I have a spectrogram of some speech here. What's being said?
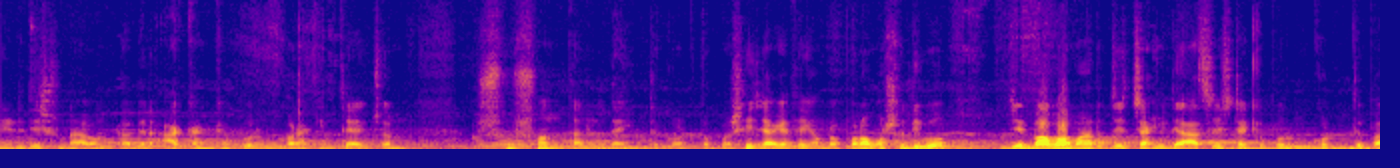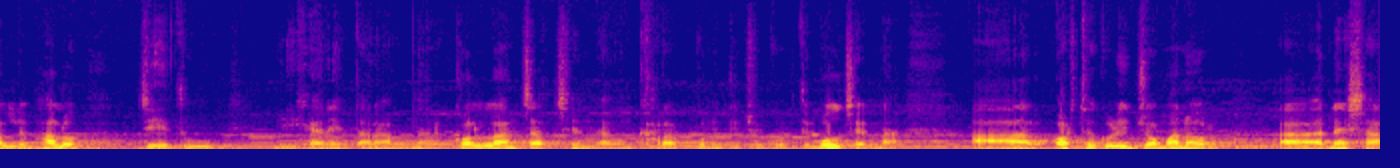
নির্দেশনা এবং তাদের আকাঙ্ক্ষা পূরণ করা কিন্তু একজন সুসন্তানের দায়িত্ব, কর্তব্য। সেই জায়গা থেকে আমরা পরামর্শ দিব যে বাবা মার যে চাহিদা আছে সেটাকে পূরণ করতে পারলে ভালো। যেহেতু এখানে তারা আপনার কল্যাণ চাচ্ছেন এবং খারাপ কোনো কিছু করতে বলছেন না। আর অর্থকড়ি জমানোর নেশা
